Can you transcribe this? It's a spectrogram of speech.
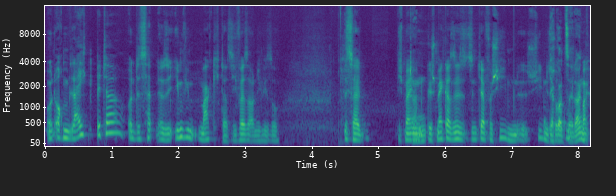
Und auch leicht bitter. Und das hat, also irgendwie mag ich das. Ich weiß auch nicht wieso. Ist halt, ich meine, Geschmäcker sind, sind ja verschieden. verschieden. Ja, doch Gott sei. Dank.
